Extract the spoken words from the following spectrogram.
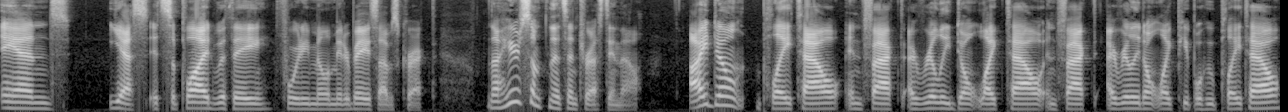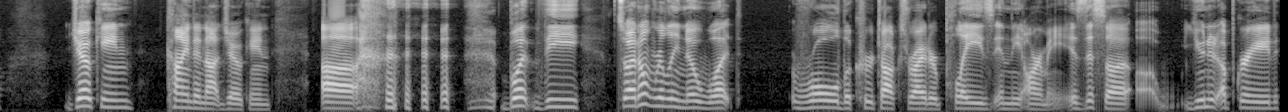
And yes, it's supplied with a 40 millimeter base. I was correct. Now, here's something that's interesting though. I don't play Tau. In fact, I really don't like Tau. In fact, I really don't like people who play Tau. Joking, kind of not joking. Uh, but the so I don't really know what role the Krootox Rider plays in the army. Is this a, a unit upgrade?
